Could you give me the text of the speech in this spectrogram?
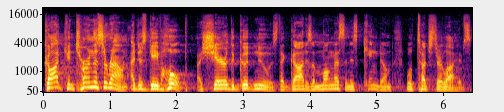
God can turn this around. I just gave hope. I shared the good news that God is among us and his kingdom will touch their lives.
